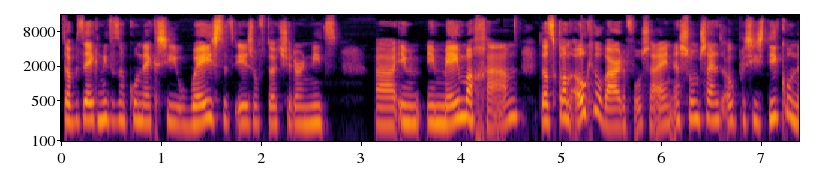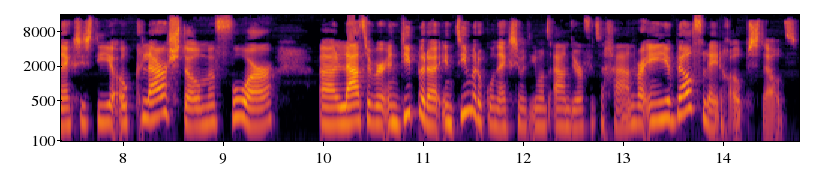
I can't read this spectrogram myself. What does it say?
Dat betekent niet dat een connectie wasted is of dat je er niet uh, in, in mee mag gaan. Dat kan ook heel waardevol zijn. En soms zijn het ook precies die connecties die je ook klaarstomen voor uh, later weer een diepere, intiemere connectie met iemand aandurven te gaan, waarin je je wel volledig openstelt.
